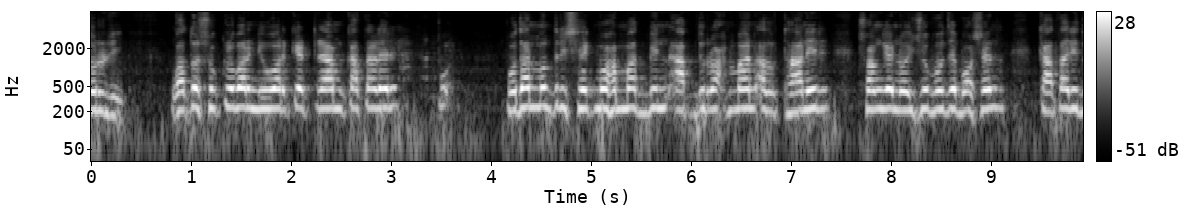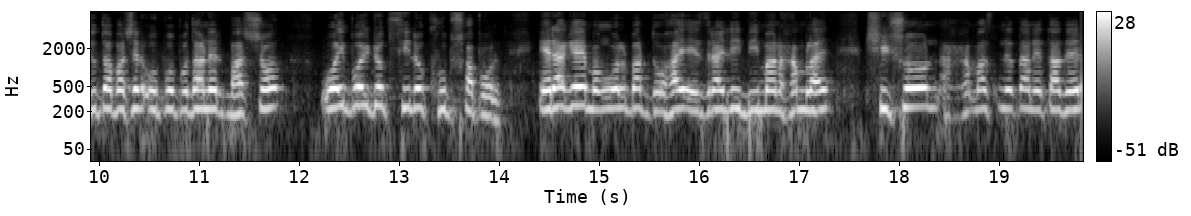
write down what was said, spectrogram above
জরুরি। গত শুক্রবার নিউ ইয়র্কে ট্রাম্প কাতারের প্রধানমন্ত্রী শেখ মোহাম্মদ বিন আব্দুর রহমান আল থানির সঙ্গে নৈশভোজে বসেন কাতারি দূতাবাসের উপপ্রধানের ভাষ্য, ওই বৈঠক ছিল খুব সফল। এর আগে মঙ্গলবার দোহায় ইসরায়েলি বিমান হামলায় শীর্ষ হামাস নেতা নেতাদের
